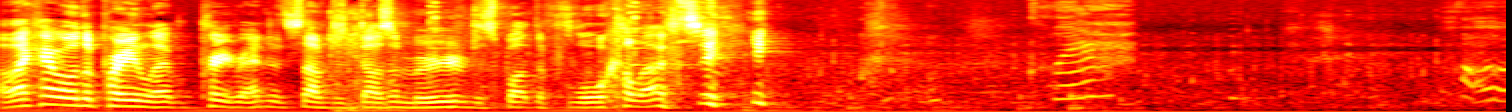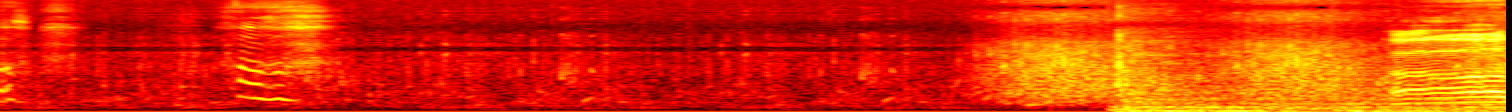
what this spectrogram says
I like how all the pre pre-rendered stuff just doesn't move despite the floor collapsing. Claire? Oh. Oh. oh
